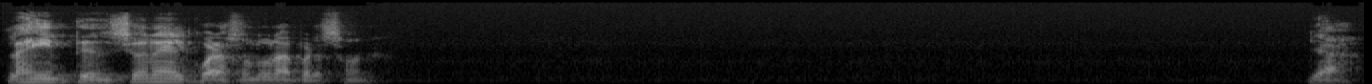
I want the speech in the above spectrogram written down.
las intenciones del corazón de una persona. Ya.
